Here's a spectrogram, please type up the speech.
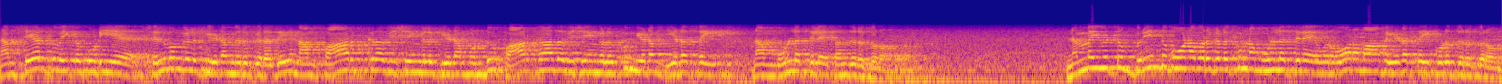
நாம் சேர்த்து வைக்கக்கூடிய செல்வங்களுக்கு இடம் இருக்கிறது நாம் பார்க்கிற விஷயங்களுக்கு இடம் உண்டு பார்க்காத விஷயங்களுக்கும் இடம் இடத்தை நாம் உள்ளத்திலே தந்திருக்கிறோம். நம்மை விட்டும் பிரிந்து போனவர்களுக்கும் நம் உள்ளத்திலே ஒரு ஓரமாக இடத்தை கொடுத்திருக்கிறோம்.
